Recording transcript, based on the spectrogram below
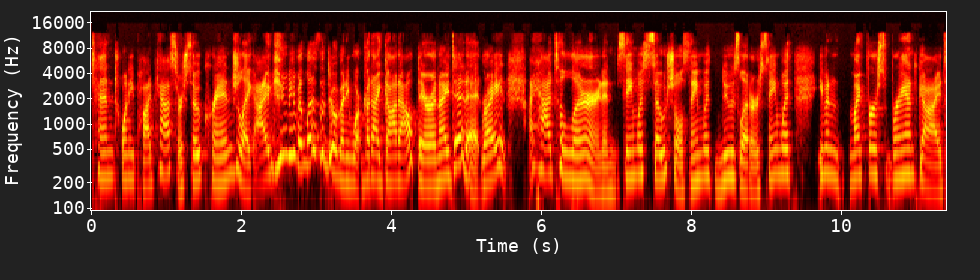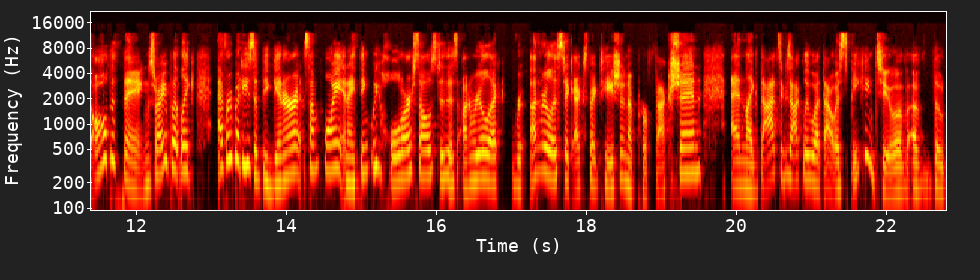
10, 20 podcasts are so cringe. Like I can't even listen to them anymore. But I got out there and I did it, right? I had to learn. And same with social, same with newsletters, same with even my first brand guides, all the things, right? But like everybody's a beginner at some point, And I think we hold ourselves to this unreal, unrealistic expectation of perfection. And like that's exactly what that was speaking to of, of the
